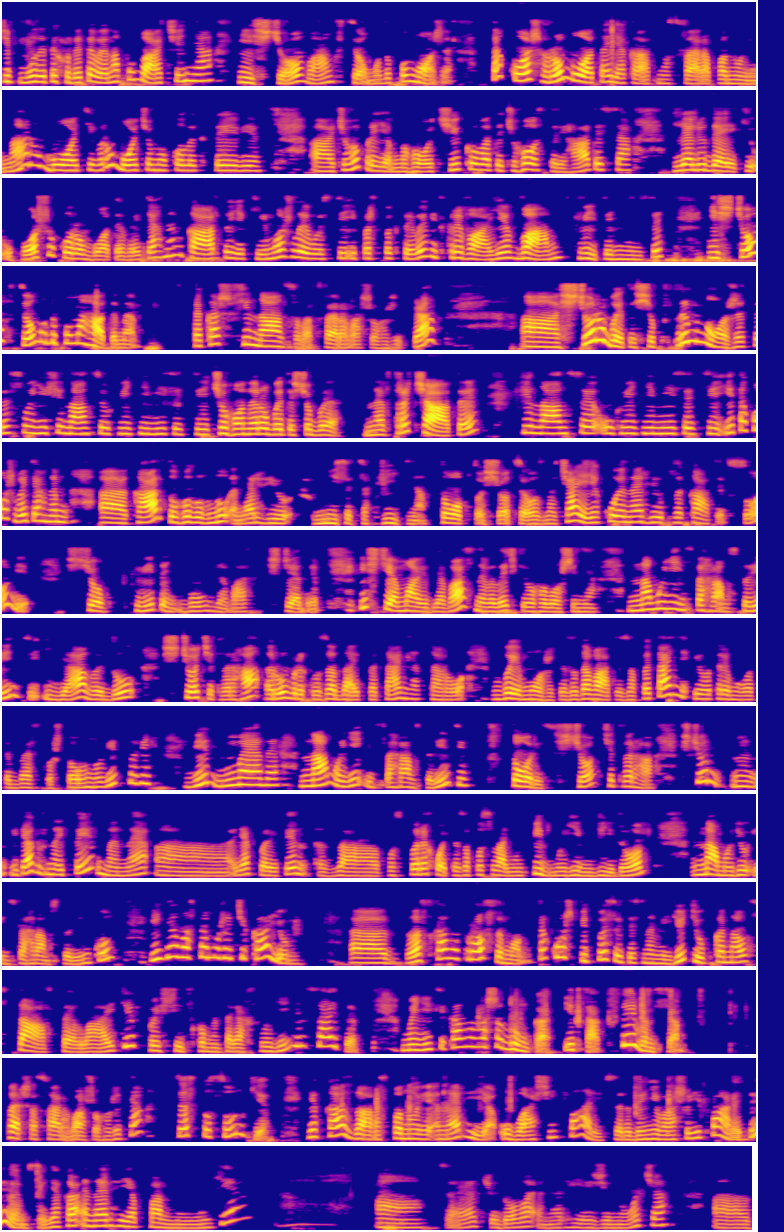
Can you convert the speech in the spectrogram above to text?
чи будете ходити ви на побачення, і що вам в цьому допоможе. Також робота, яка атмосфера панує на роботі, в робочому колективі, чого приємного очікувати, чого остерігатися. Для людей, які у пошуку роботи, витягнемо карту, які можливості і перспективи відкриває вам квітень місяць, і що в цьому допомагатиме. Така ж фінансова сфера вашого життя. Що робити, щоб примножити свої фінанси у квітні місяці? Чого не робити, щоб не втрачати фінанси у квітні місяці? І також витягнемо е, карту головну енергію місяця квітня. Тобто, що це означає, яку енергію плекати в собі, щоб квітень був для вас щедрим. І ще маю для вас невеличке оголошення. На моїй інстаграм-сторінці я веду щочетверга рубрику Задай питання Таро. Ви можете задавати запитання і отримувати безкоштовну відповідь від мене на моїй інстаграм-сторінці в сторіс щочетверга. Що, як знайти мене, як перейти за переходьте за посиланням під моїм відео на мою інстаграм-сторінку, і я вас там уже чекаю. Е, Ласкаво просимо. Також підписуйтесь на мій YouTube канал, ставте лайки, пишіть в коментарях свої інсайти. Мені цікава ваша думка. І так, дивимося. Перша сфера вашого життя це стосунки. Яка зараз панує енергія у вашій парі, всередині вашої пари? Дивимося, яка енергія панує. А, це чудова енергія жіноча,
